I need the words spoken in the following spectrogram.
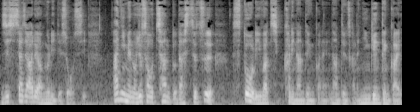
実写じゃあれは無理でしょうし、アニメの良さをちゃんと出しつつ、ストーリーはしっかりなんていうんかね、なんていうんですかね、人間展開、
